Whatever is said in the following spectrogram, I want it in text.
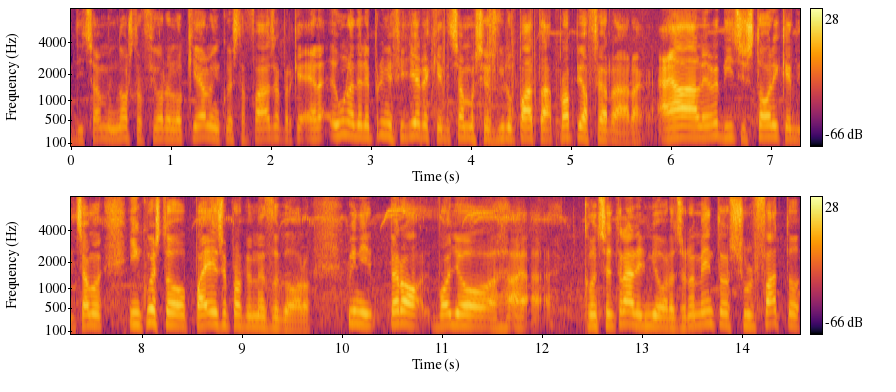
diciamo, il nostro fiore all'occhiello in questa fase perché è una delle prime filiere che diciamo, si è sviluppata proprio a Ferrara, ha le radici storiche diciamo, in questo paese proprio Mezzogoro. Quindi però voglio concentrare il mio ragionamento sul fatto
